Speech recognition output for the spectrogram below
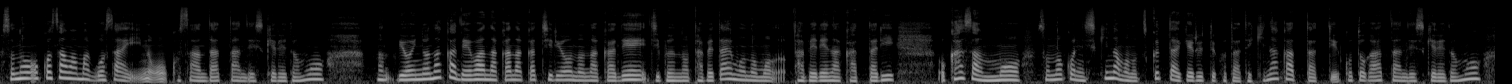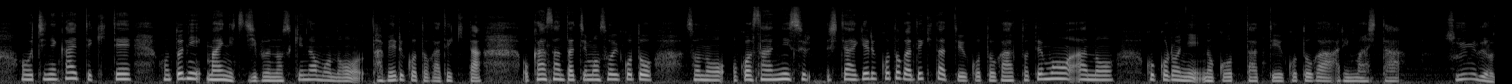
そのお子さんはま5歳のお子さんだったんですけれども、まあ、病院の中ではなかなか治療の中で自分の食べたいものも食べれなかったりお母さんもその子に好きなものを作ってあげるってことはできなかったっていうことがあったんですけれどもお家に帰ってきて本当に毎日自分の好きなものを食べることができた。お母さんたちもそういうことをそのお子さんにしてあげることができできたということがとてもあの心に残ったっていうことがありました。そういう意味では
